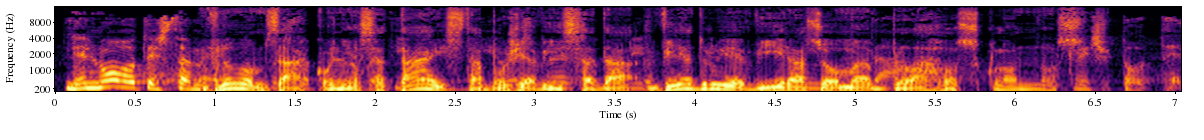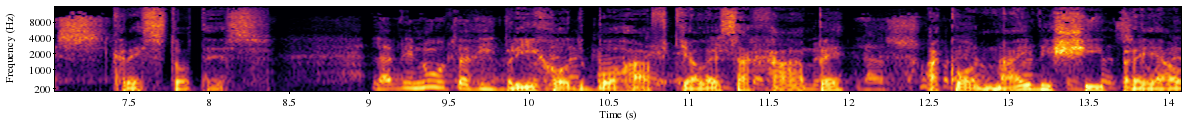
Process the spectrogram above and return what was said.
V Novom zákone sa tá istá Božia výsada vyjadruje výrazom blahosklonnosť. Krestotes. Príchod Boha v tele sa chápe ako najvyšší prejav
